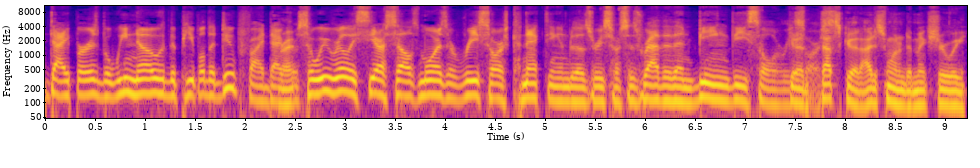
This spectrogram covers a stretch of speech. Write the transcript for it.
diapers but we know the people that do provide diapers Right. so we really see ourselves more as a resource connecting into those resources rather than being the sole resource Good. That's good. I just wanted to make sure we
